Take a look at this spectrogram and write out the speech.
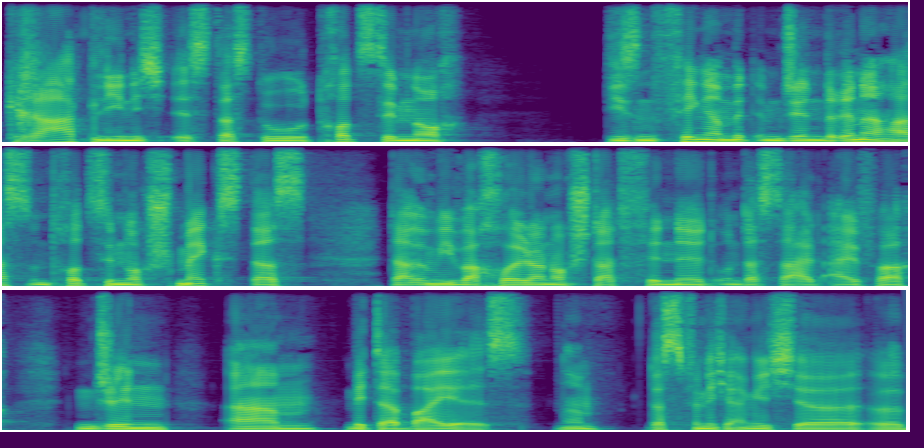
geradlinig ist, dass du trotzdem noch diesen Finger mit im Gin drinne hast und trotzdem noch schmeckst, dass da irgendwie Wacholder noch stattfindet und dass da halt einfach ein Gin ähm, mit dabei ist. Ne? Das finde ich eigentlich äh, äh,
